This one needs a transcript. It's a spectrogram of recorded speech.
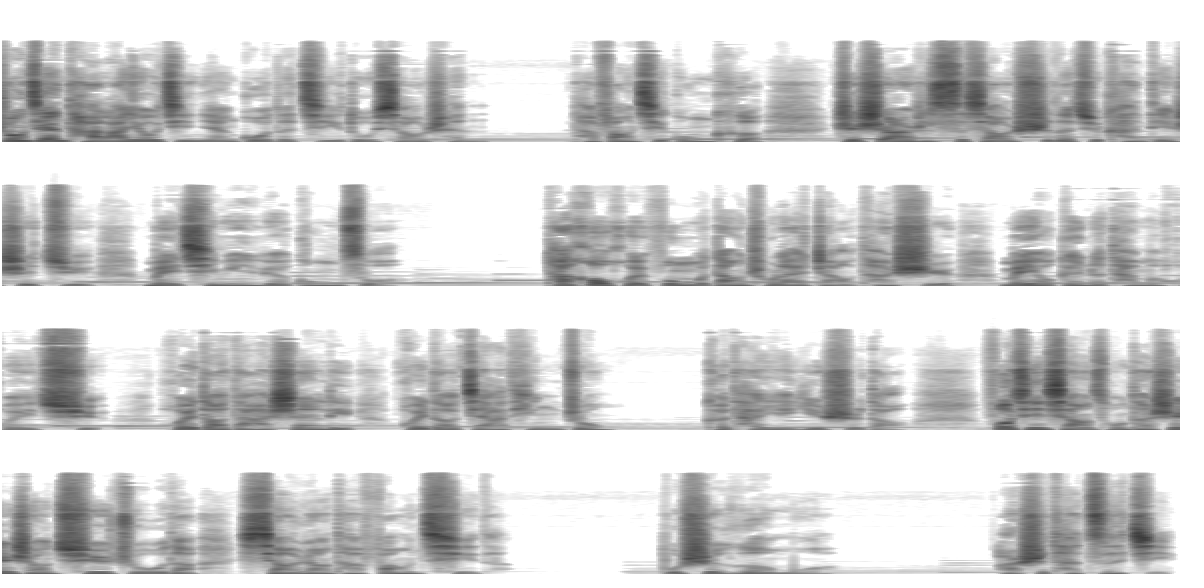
中间，塔拉有几年过得极度消沉，他放弃功课，只是二十四小时的去看电视剧，美其名曰工作。他后悔父母当初来找他时没有跟着他们回去，回到大山里，回到家庭中。可他也意识到，父亲想从他身上驱逐的，想让他放弃的，不是恶魔，而是他自己。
